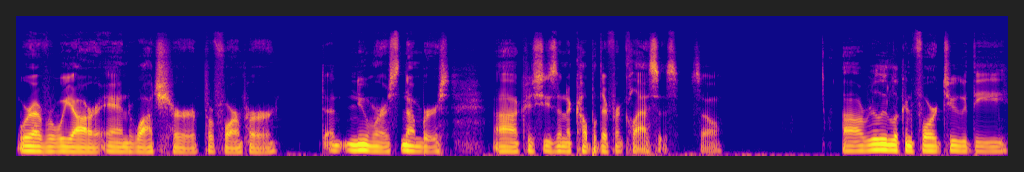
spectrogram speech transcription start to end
wherever we are and watch her perform her uh, numerous numbers because uh, she's in a couple different classes. So, uh, really looking forward to the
